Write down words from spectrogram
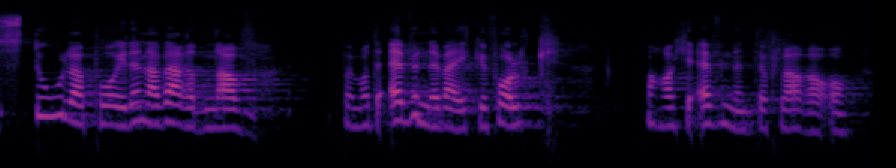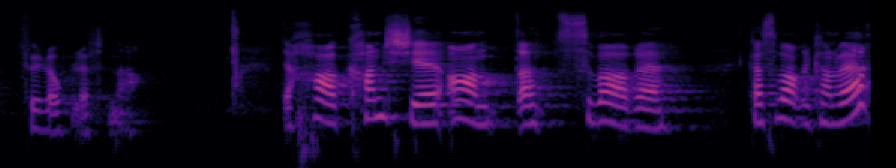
stole på i denne verden av på en måte evneveike folk? Vi har ikke evnen til å klare å fylle opp løftene. Det har kanskje ant at svaret, hva svaret kan være.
